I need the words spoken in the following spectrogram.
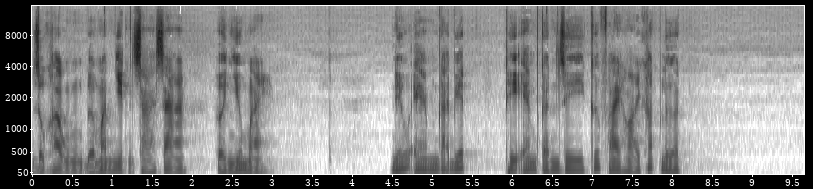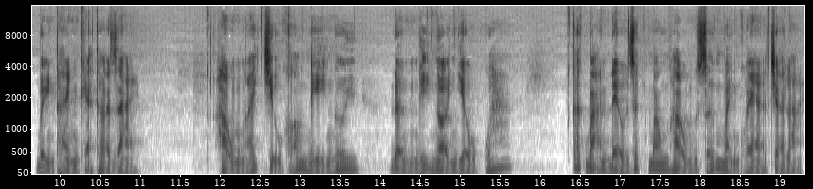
Dục Hồng đưa mắt nhìn xa xa, hơi nhíu mày. Nếu em đã biết, thì em cần gì cứ phải hỏi khắp lượt. Bình Thành khẽ thở dài. Hồng hãy chịu khó nghỉ ngơi, đừng nghĩ ngợi nhiều quá. Các bạn đều rất mong Hồng sớm mạnh khỏe trở lại.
